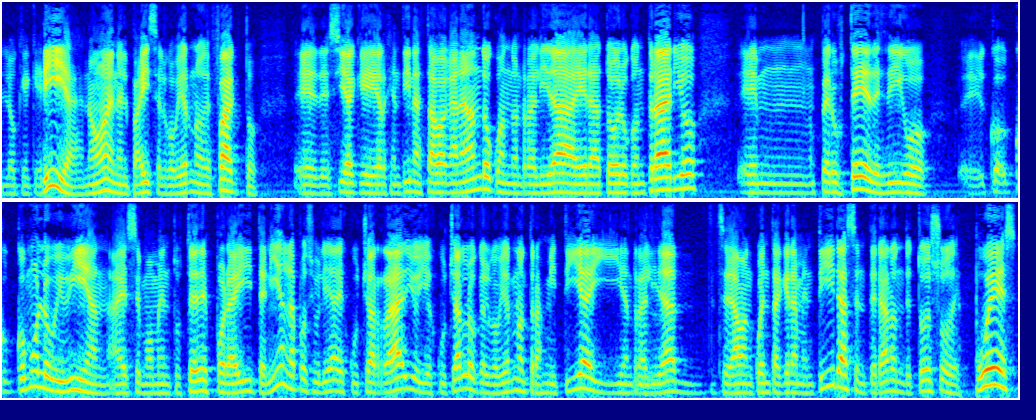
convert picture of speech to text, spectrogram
lo que quería ¿no? en el país, el gobierno de facto. Eh, decía que Argentina estaba ganando cuando en realidad era todo lo contrario. Em, pero ustedes, digo, eh, ¿cómo lo vivían a ese momento? ¿Ustedes por ahí tenían la posibilidad de escuchar radio y escuchar lo que el gobierno transmitía y en realidad se daban cuenta que era mentira? ¿Se enteraron de todo eso después?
